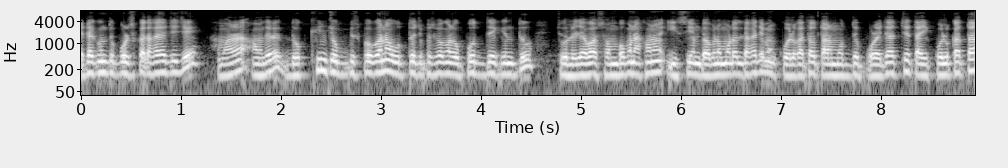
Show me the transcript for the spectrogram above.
এটা কিন্তু পরিষ্কার দেখা যাচ্ছে যে আমরা আমাদের দক্ষিণ চব্বিশ পরগনা, উত্তর চব্বিশ পরগনার উপর দিয়ে কিন্তু চলে যাওয়ার সম্ভাবনা এখনও ইসিএম ডবল মডেল দেখা যায় এবং কলকাতাও তার মধ্যে পড়ে যাচ্ছে। তাই কলকাতা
